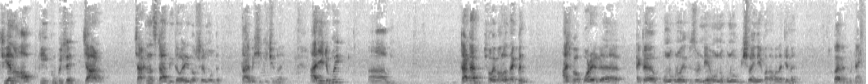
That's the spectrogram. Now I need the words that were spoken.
থ্রি অ্যান্ড হাফ কি খুব বেশি চার, চারখানা স্টার দিতে পারি দশের মধ্যে, তার বেশি কিছু নয়। আজ এটুকুই টাটা, সবাই ভালো থাকবেন। আসব পরের একটা অন্য কোনো এপিসোড নিয়ে, অন্য কোনো বিষয় নিয়ে কথা বলার জন্য। বাই বাই গুড নাইট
